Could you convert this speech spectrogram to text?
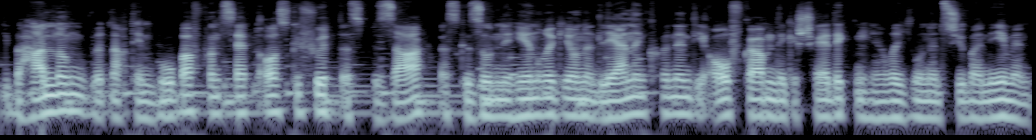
Die Behandlung wird nach dem BOBAF-Konzept ausgeführt, das besagt, dass gesunde Hirnregionen lernen können, die Aufgaben der geschädigten Hirnregionen zu übernehmen.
